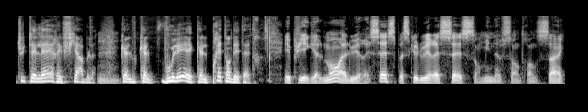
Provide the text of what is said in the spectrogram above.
tutélaire et fiable mmh. qu'elle voulait et qu'elle prétendait être. Et puis également à l'URSS, parce que l'URSS, en 1935,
